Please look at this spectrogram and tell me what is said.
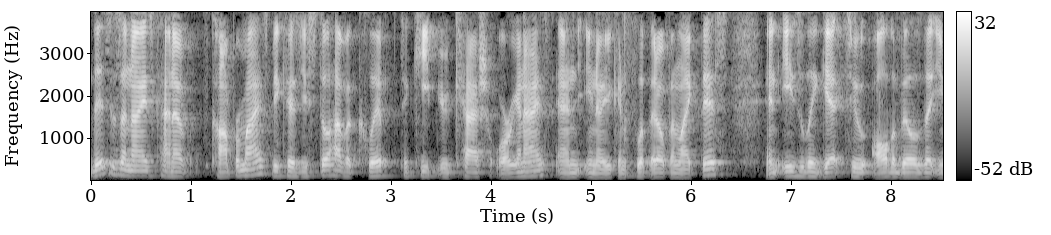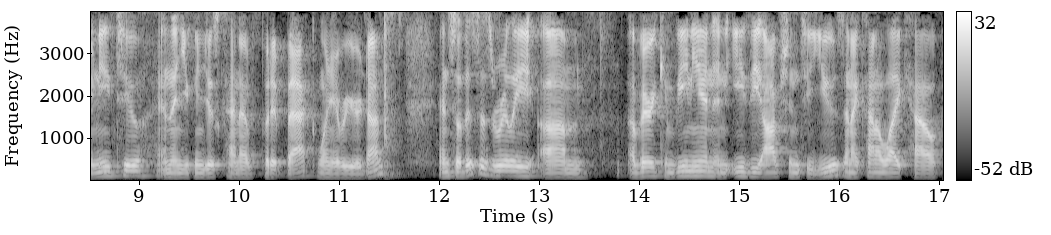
This is a nice kind of compromise because you still have a clip to keep your cash organized and you know you can flip it open like this and easily get to all the bills that you need to and then you can just kind of put it back whenever you're done. And so this is really um, a very convenient and easy option to use and I kind of like how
